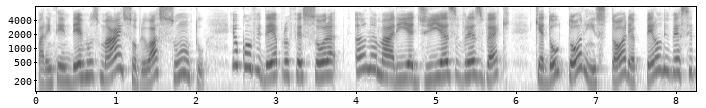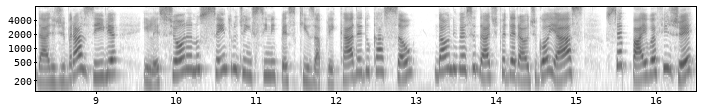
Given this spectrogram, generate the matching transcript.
Para entendermos mais sobre o assunto, eu convidei a professora Ana Maria Dias Vresvec, que é doutora em História pela Universidade de Brasília e leciona no Centro de Ensino e Pesquisa Aplicada à Educação da Universidade Federal de Goiás, CEPAI UFG.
